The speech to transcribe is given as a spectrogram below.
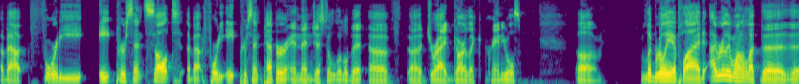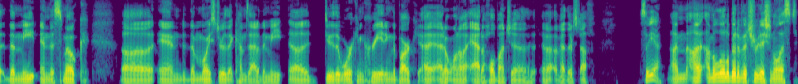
about forty eight percent salt, about forty eight percent pepper, and then just a little bit of uh, dried garlic granules. Um liberally applied. I really want to let the the the meat and the smoke uh, and the moisture that comes out of the meat uh, do the work in creating the bark. I, I don't want to add a whole bunch of uh, of other stuff. So yeah, I'm I'm a little bit of a traditionalist,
